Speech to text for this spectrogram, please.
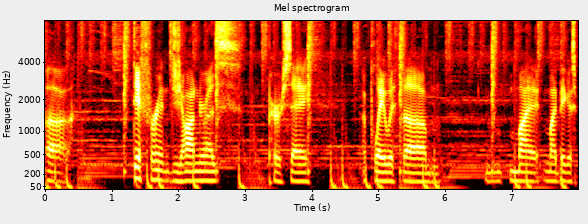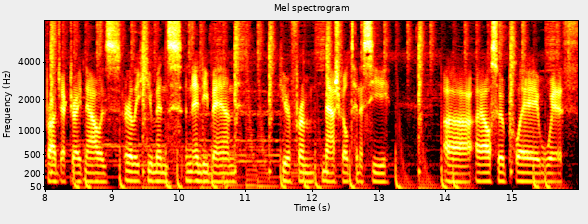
uh, different genres per se. I play with um, my my biggest project right now is Early Humans, an indie band here from Nashville, Tennessee. Uh, I also play with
